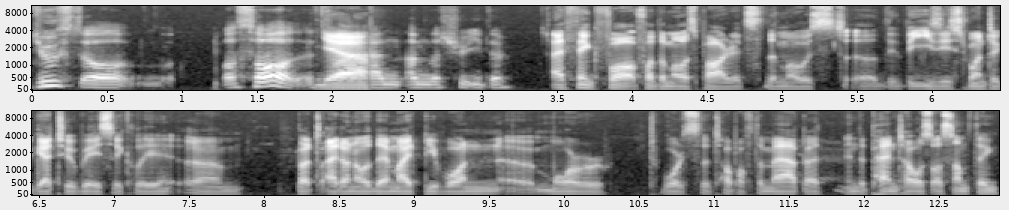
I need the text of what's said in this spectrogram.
used or or saw. so Yeah. I'm, I'm not sure either. I think for for the most part, it's the most uh, the, the easiest one to get to, basically. Um, but I don't know. There might be one uh, more towards the top of the map at in the penthouse or something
